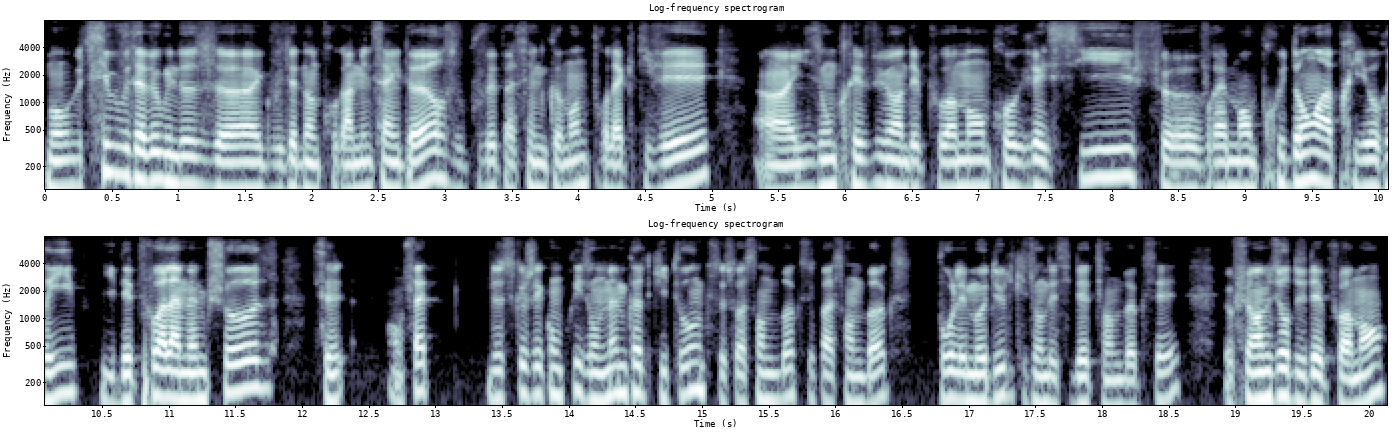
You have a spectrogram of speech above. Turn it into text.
Bon, si vous avez Windows euh, et que vous êtes dans le programme Insiders, vous pouvez passer une commande pour l'activer. Euh, ils ont prévu un déploiement progressif, euh, vraiment prudent a priori. Ils déploient la même chose. En fait, de ce que j'ai compris, ils ont le même code qui tourne, que ce soit sandbox ou pas sandbox, pour les modules qu'ils ont décidé de sandboxer. Et au fur et à mesure du déploiement,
